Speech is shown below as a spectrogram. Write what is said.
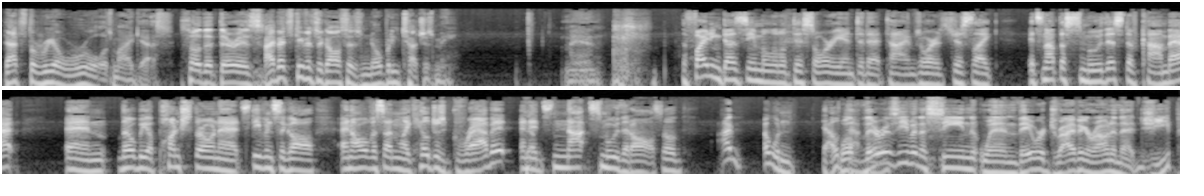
That's the real rule, is my guess. so that there is, I bet Steven Seagal says nobody touches me. man. the fighting does seem a little disoriented at times where it's just like it's not the smoothest of combat and there'll be a punch thrown at Steven Seagal and all of a sudden like he'll just grab it and it's not smooth at all. So I I wouldn't doubt Well, that. there for is even a scene when they were driving around in that Jeep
